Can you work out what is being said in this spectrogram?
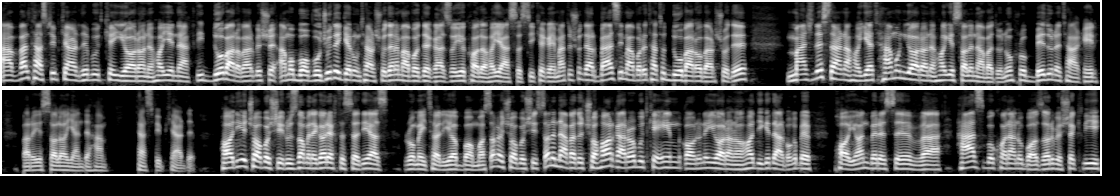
اول تصویب کرده بود که یارانه های نقدی دو برابر بشه اما با وجود گرونتر شدن مواد غذایی کالاهای اساسی که قیمتشون در بعضی موارد حتی دو برابر شده مجلس در نهایت همون یارانه های سال 99 رو بدون تغییر برای سال آینده هم تصویب کرده. هادی چاوشی روزنامه‌نگار اقتصادی از روم ایتالیا با ماست. آقای چاوشی سال 94 قرار بود که این قانون یارانه ها دیگه در واقع به پایان برسه و حذف بکنن و بازار به شکلی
